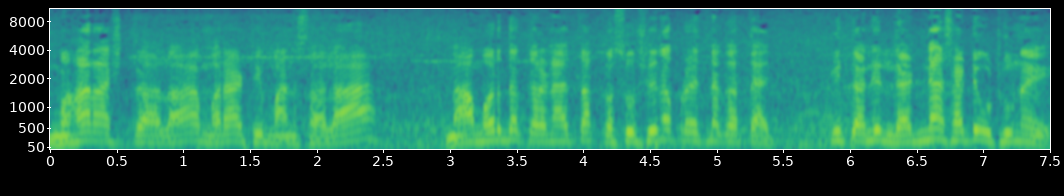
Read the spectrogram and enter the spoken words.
महाराष्ट्राला मराठी माणसाला नामर्द करण्याचा कसोशीनं प्रयत्न करत आहेत की त्यांनी लढण्यासाठी उठू नये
